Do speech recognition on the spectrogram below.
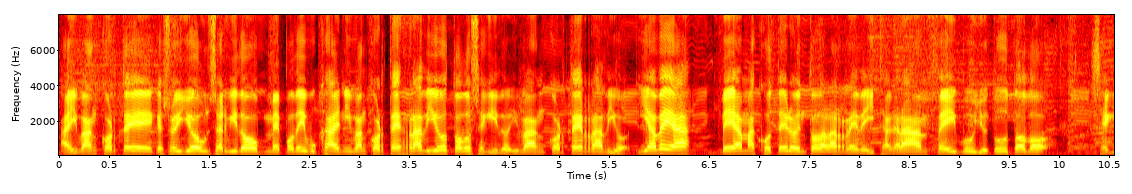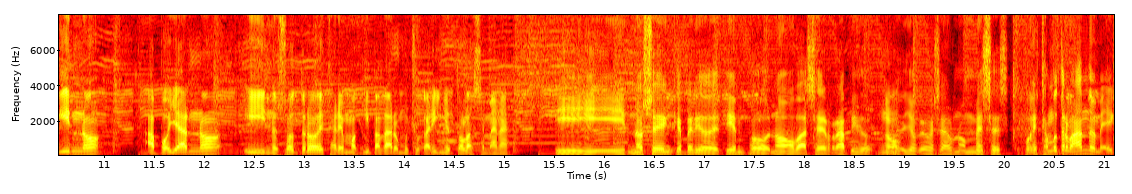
A Iván Cortés, que soy yo, un servidor, me podéis buscar en Iván Cortés Radio, todo seguido. Iván Cortés Radio. Y a Bea, Bea Mascotero en todas las redes, Instagram, Facebook, YouTube, todo. Seguirnos, apoyarnos y nosotros estaremos aquí para daros mucho cariño toda la semana. Y no sé en qué periodo de tiempo no va a ser rápido, porque yo creo que será unos meses. Porque estamos trabajando. eh,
